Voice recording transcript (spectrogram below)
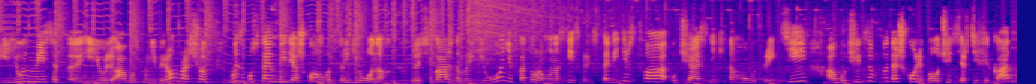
июнь месяц, э, июль, август мы не берем в расчет, мы запускаем медиашколу вот в регионах. То есть в каждом регионе, в котором у нас есть представительство, участники там могут прийти, обучиться в этой школе, получить сертификат,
